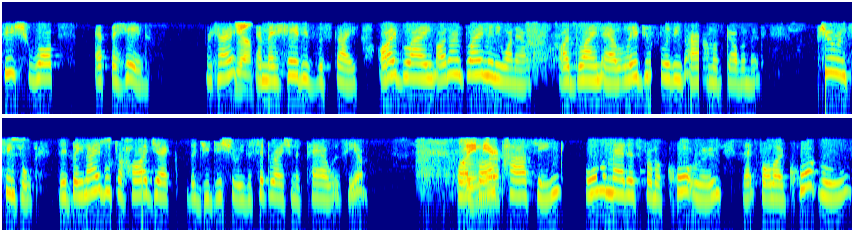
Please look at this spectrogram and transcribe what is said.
fish rots at the head. Okay? Yeah. And the head is the state. I blame, I don't blame anyone else. I blame our legislative arm of government. Pure and simple. They've been able to hijack the judiciary, the separation of powers here, by Same here. bypassing all the matters from a courtroom that follow court rules,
